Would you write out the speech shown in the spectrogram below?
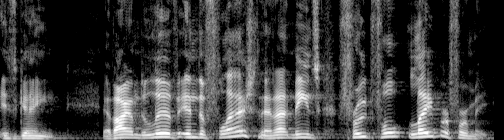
is gain. If I am to live in the flesh, then that means fruitful labor for me.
